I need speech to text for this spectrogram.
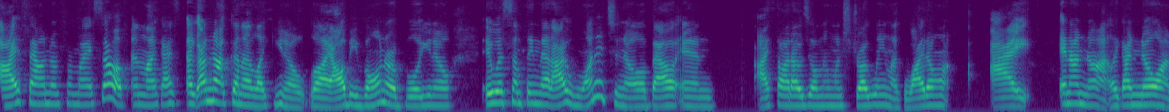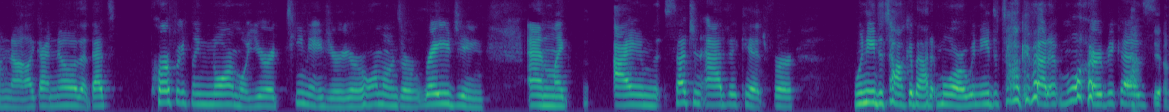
I found them for myself. And like I, like I'm not gonna like you know lie. I'll be vulnerable. You know, it was something that I wanted to know about, and I thought I was the only one struggling. Like, why don't I? And I'm not. Like, I know I'm not. Like, I know that that's perfectly normal. You're a teenager. Your hormones are raging, and like I am such an advocate for. We need to talk about it more. We need to talk about it more because Yeah.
